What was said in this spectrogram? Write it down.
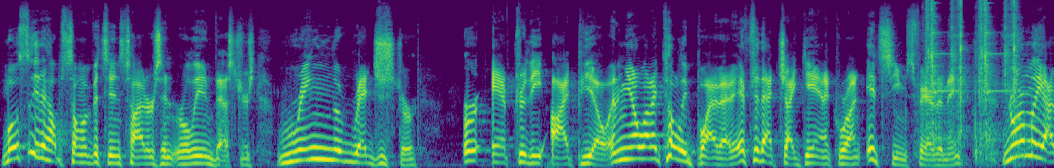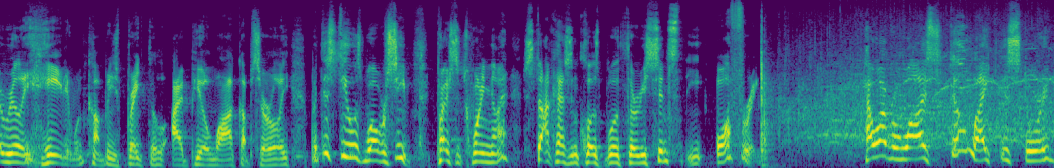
mostly to help some of its insiders and early investors ring the register or after the IPO. And you know what? I totally buy that. After that gigantic run, it seems fair to me. Normally, I really hate it when companies break the IPO lockups early, but this deal was well received. Price at 29, stock hasn't closed below 30 since the offering. However, while I still like this story,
